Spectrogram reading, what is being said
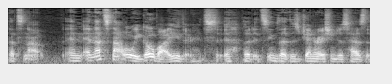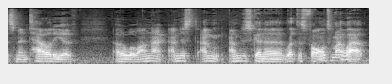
that's not, and, and that's not what we go by either. It's, but it seems that this generation just has this mentality of, oh, well, I'm not, I'm just, I'm, I'm just going to let this fall into my lap.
